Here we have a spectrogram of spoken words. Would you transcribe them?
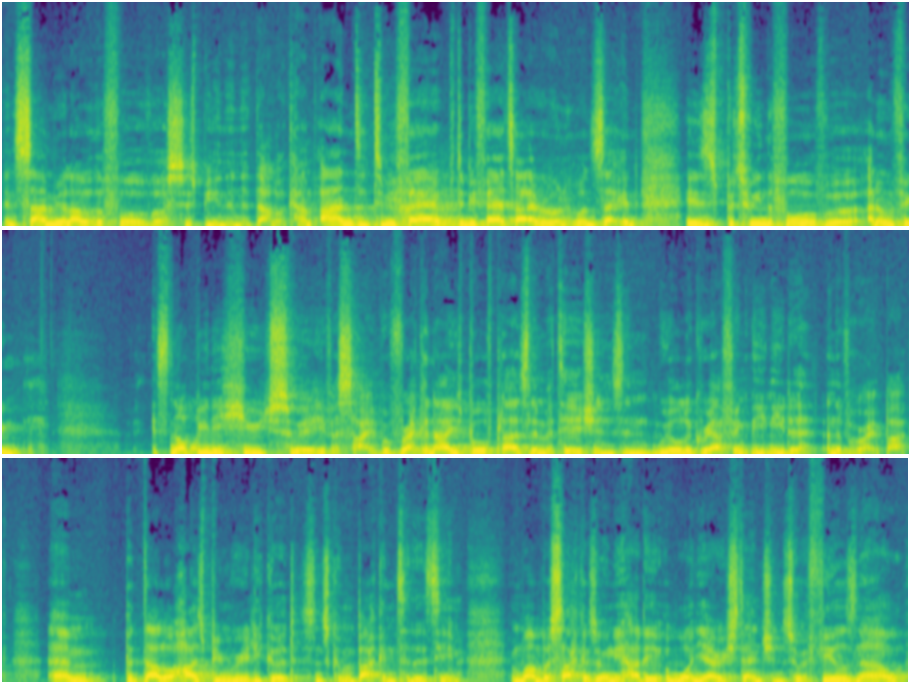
and Samuel out of the four of us has been in the Dalot camp. And to be fair, to be fair to everyone, one second is between the four of us. I don't think it's not been a huge sway either side. We've recognised both players' limitations, and we all agree. I think you need a, another right back. Um, but Dalot has been really good since coming back into the team, and Wan-Bissaka's only had a, a one-year extension, so it feels now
